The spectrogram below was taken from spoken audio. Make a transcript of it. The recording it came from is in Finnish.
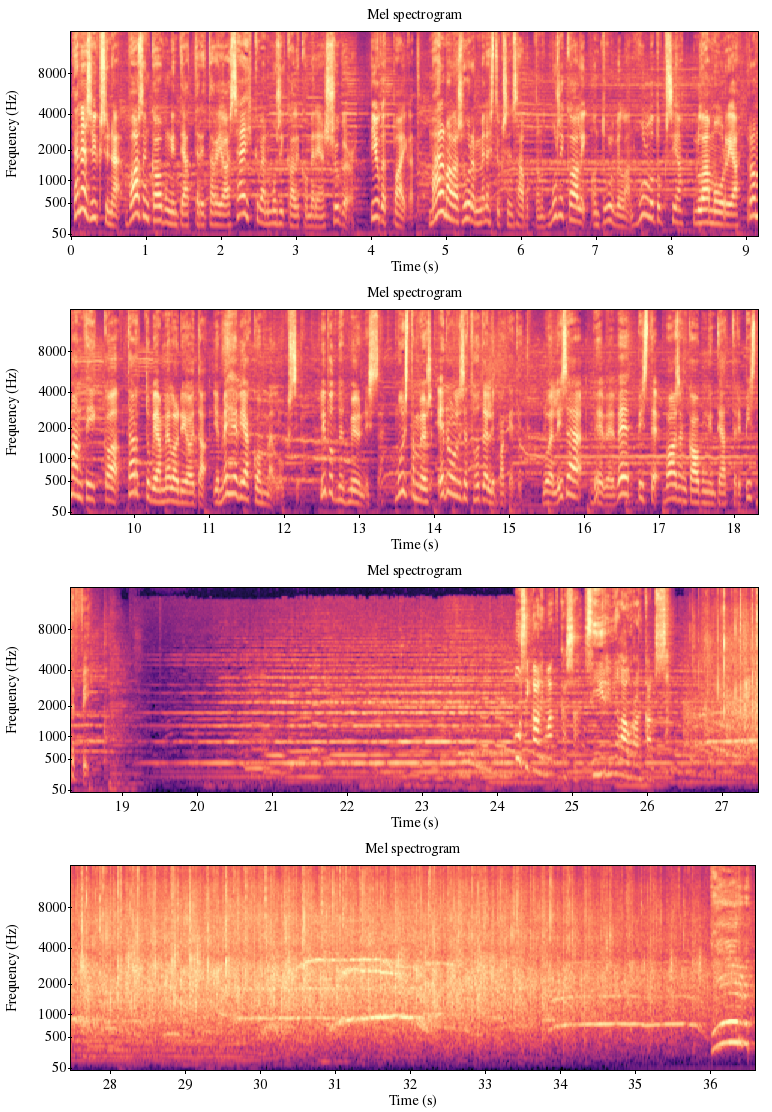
Tänä syksynä Vaasan kaupunginteatteri tarjoaa säihkyvän musikaalikomedian Sugar, piukat paikat. Maailmalla suuren menestyksen saavuttanut musikaali on tulvillaan hullutuksia, glamouria, romantiikkaa, tarttuvia melodioita ja meheviä kommelluksia. Liput nyt myynnissä. Muista myös edulliset hotellipaketit. Lue lisää www.vaasankaupunginteatteri.fi. Musikaalimatkassa Siirin ja Lauran kanssa.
